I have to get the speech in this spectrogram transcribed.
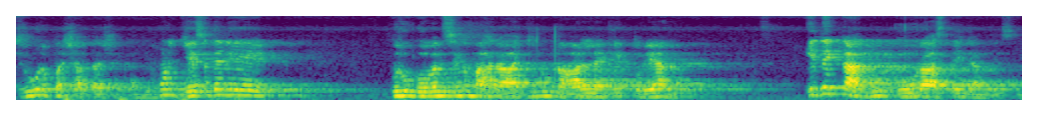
ਜ਼ਰੂਰ ਪ੍ਰਸ਼ਾਦਾ ਛਕਾਂਗੇ ਹੁਣ ਜਿਸ ਦਿਨ ਇਹ ਗੁਰੂ ਗੋਬਿੰਦ ਸਿੰਘ ਮਹਾਰਾਜ ਜੀ ਨੂੰ ਨਾਲ ਲੈ ਕੇ ਤੁਰਿਆ ਨਾ, ਇਹਦੇ ਘਰ ਨੂੰ ਦੋ ਰਸਤੇ ਜਾਂਦੇ ਸੀ।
